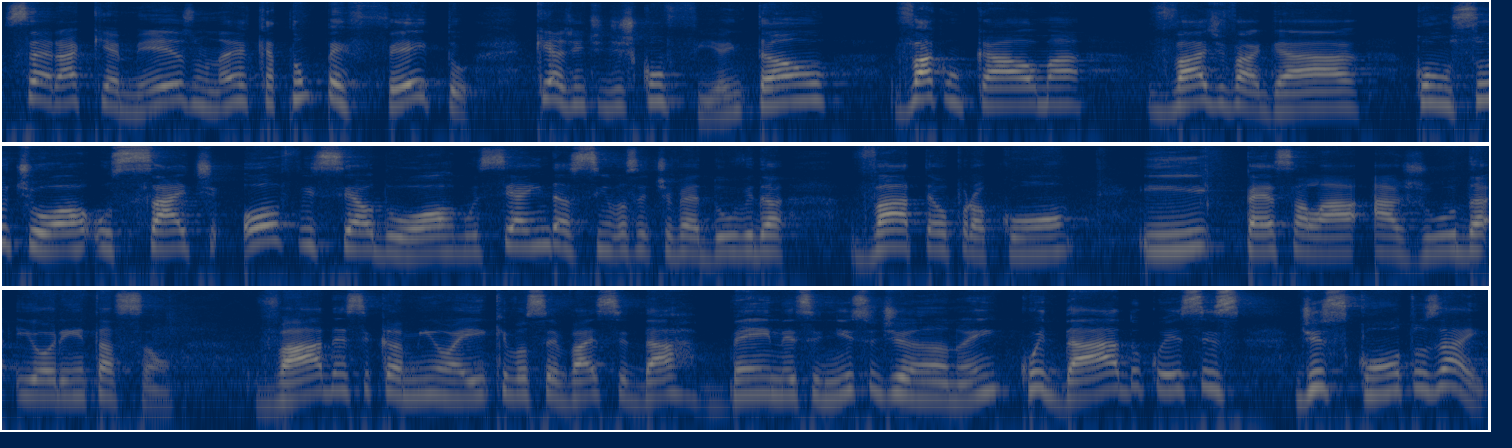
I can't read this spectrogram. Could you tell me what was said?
Será que é mesmo, né? Que é tão perfeito que a gente desconfia. Então, vá com calma, vá devagar consulte o, o site oficial do órgão. Se ainda assim você tiver dúvida, vá até o PROCON e peça lá ajuda e orientação. Vá nesse caminho aí que você vai se dar bem nesse início de ano, hein? Cuidado com esses descontos aí.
